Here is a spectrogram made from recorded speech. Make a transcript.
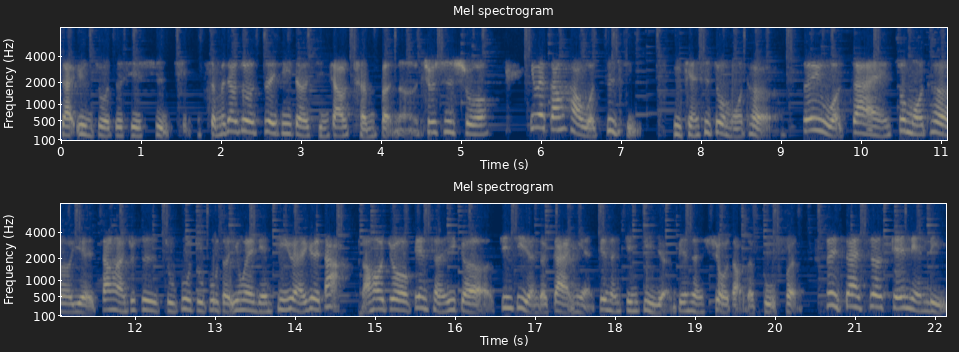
在运作这些事情。什么叫做最低的行销成本呢？就是说，因为刚好我自己。以前是做模特，所以我在做模特也当然就是逐步逐步的，因为年纪越来越大，然后就变成一个经纪人的概念，变成经纪人，变成秀导的部分。所以在这些年里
